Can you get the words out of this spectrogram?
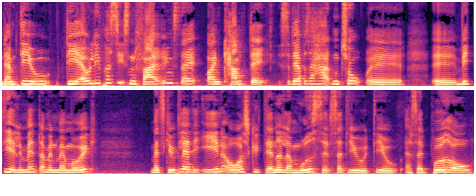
Jamen, det er, jo, det er jo lige præcis en fejringsdag og en kampdag, så derfor så har den to øh, øh, vigtige elementer, men man må ikke man skal jo ikke lade det ene overskygge det andet, eller modsætte sig. Det er jo, det er jo altså et både og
